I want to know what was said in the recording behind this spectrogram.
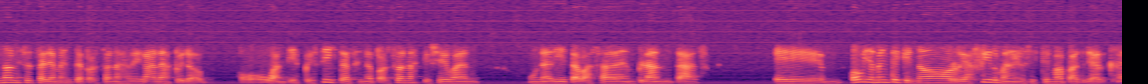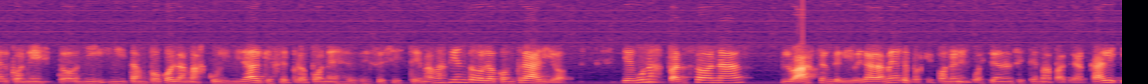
no necesariamente personas veganas pero o, o antiespecistas, sino personas que llevan una dieta basada en plantas, eh, obviamente que no reafirman el sistema patriarcal con esto, ni, ni tampoco la masculinidad que se propone desde ese sistema, más bien todo lo contrario. Y algunas personas lo hacen deliberadamente porque ponen en cuestión el sistema patriarcal y,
